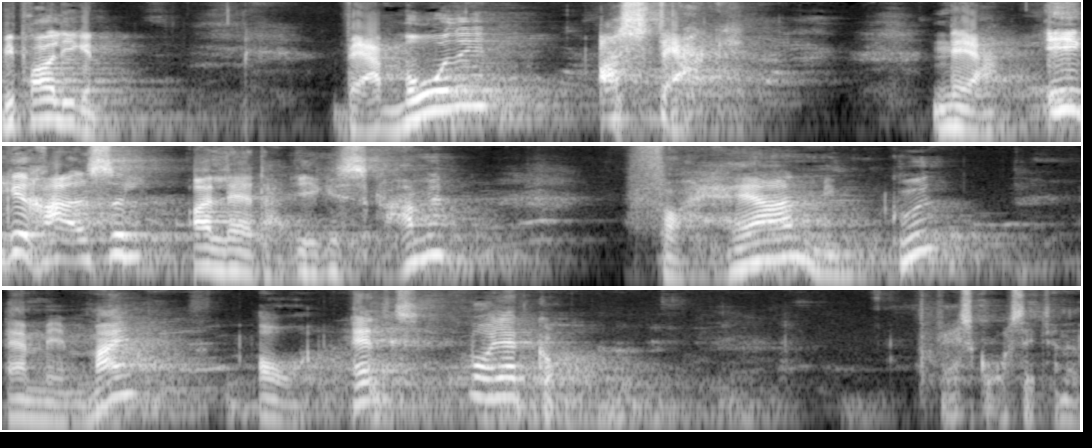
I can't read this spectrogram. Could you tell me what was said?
Vi prøver lige igen. Vær modig og stærk. Nær ikke redsel og lad dig ikke skræmme, for Herren, min Gud, er med mig overalt, hvor jeg går. Værsgo og sæt jer ned.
